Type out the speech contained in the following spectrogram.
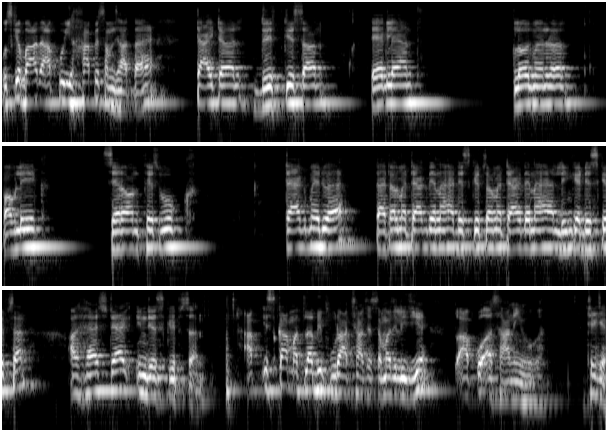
उसके बाद आपको यहाँ पे समझाता है title description tag length close manner public share on Facebook tag में जो है टाइटल में टैग देना है डिस्क्रिप्शन में टैग देना है लिंक है डिस्क्रिप्शन और हैश टैग इन डिस्क्रिप्शन आप इसका मतलब भी पूरा अच्छा से समझ लीजिए तो आपको आसानी होगा। ठीक है?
